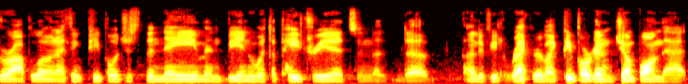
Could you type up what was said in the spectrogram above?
Garoppolo, and I think people just the name and being with the Patriots and the the undefeated record, like people are going to jump on that.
